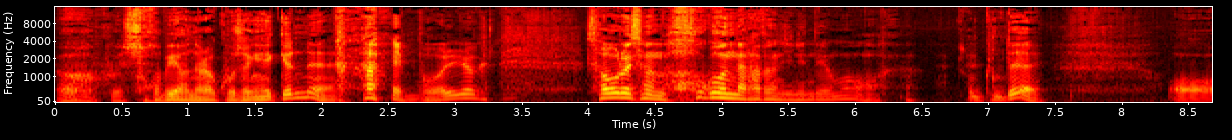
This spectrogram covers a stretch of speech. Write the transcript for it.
어, 그 섭외하느라 고생했겠네. 아이, 뭘요. 서울에선 허구한 날 하던 일인데요, 뭐. 근데 어,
